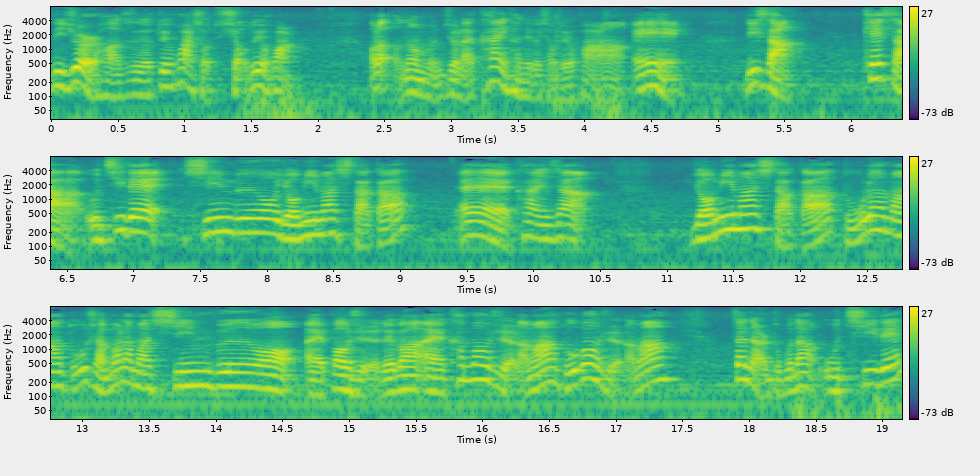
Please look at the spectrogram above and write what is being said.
例句儿哈，这个对话小小对话。好了，那我们就来看一看这个小对话啊。哎Lisa，今朝うちで新聞を読みましたか？哎，看一下，読みましたか？读了吗？读什么了吗？新聞哦，哎，报纸对吧？哎，看报纸了吗？读报纸了吗？在哪儿读的？うちで，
